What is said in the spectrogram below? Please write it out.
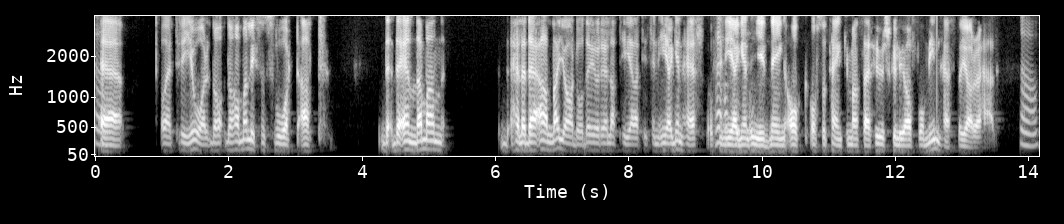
mm. eh, och är tre år, då, då har man liksom svårt att... Det, det, enda man... Eller det alla gör då, det är att relatera till sin egen häst och sin ja, egen precis. ridning och, och så tänker man så här, hur skulle jag få min häst att göra det här? Ja.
